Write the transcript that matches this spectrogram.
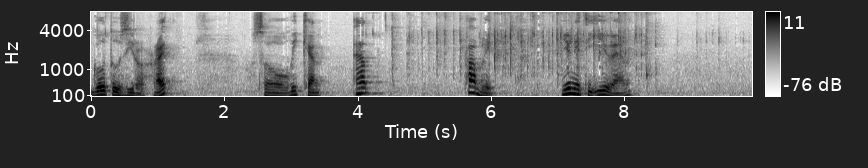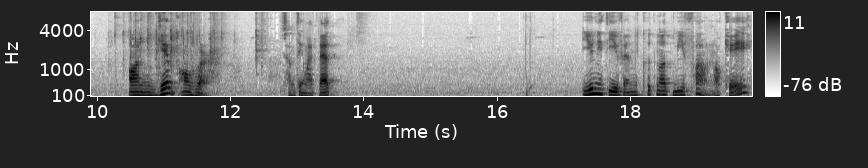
go to zero, right? So we can add public Unity event on game over, something like that. Unity event could not be found, okay?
